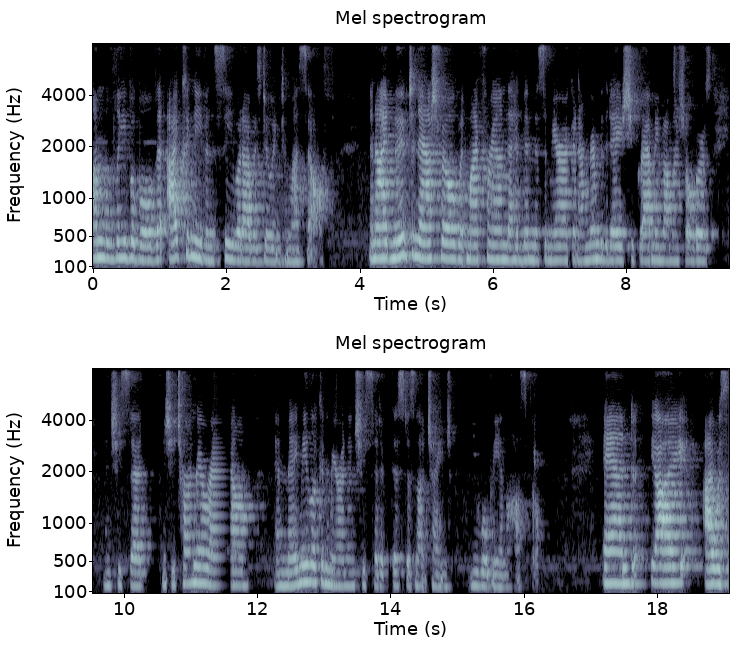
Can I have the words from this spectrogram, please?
unbelievable that I couldn't even see what I was doing to myself. And I had moved to Nashville with my friend that had been Miss America. And I remember the day she grabbed me by my shoulders and she said, and she turned me around and made me look in the mirror. And then she said, if this does not change, you will be in the hospital. And I, I was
